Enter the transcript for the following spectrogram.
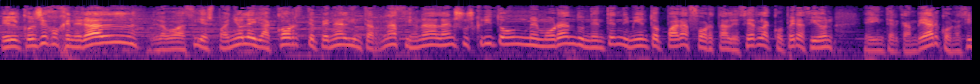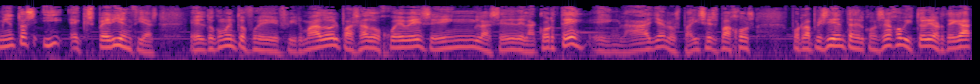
El Consejo General de la Abogacía Española y la Corte Penal Internacional han suscrito un memorándum de entendimiento para fortalecer la cooperación e intercambiar conocimientos y experiencias. El documento fue firmado el pasado jueves en la sede de la Corte, en La Haya, en los Países Bajos, por la presidenta del Consejo, Victoria Ortega,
